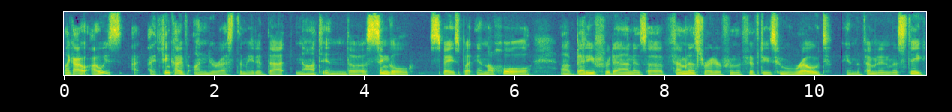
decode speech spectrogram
Like I, I always, I, I think I've underestimated that not in the single space, but in the whole. Uh, Betty Friedan is a feminist writer from the 50s who wrote in The Feminine Mystique.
